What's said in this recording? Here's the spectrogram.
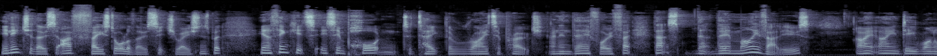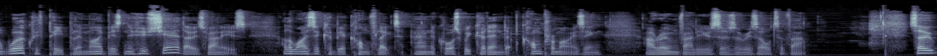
In each of those, I've faced all of those situations, but you know, I think it's it's important to take the right approach, and in therefore, if that, that's that they're my values, I, I indeed want to work with people in my business who share those values. Otherwise, there could be a conflict, and of course, we could end up compromising our own values as a result of that. So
